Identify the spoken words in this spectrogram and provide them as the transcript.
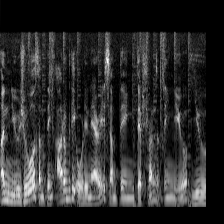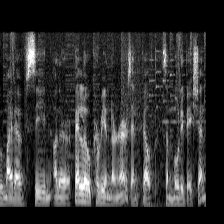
unusual, something out of the ordinary, something different, something new. You might have seen other fellow Korean learners and felt some motivation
